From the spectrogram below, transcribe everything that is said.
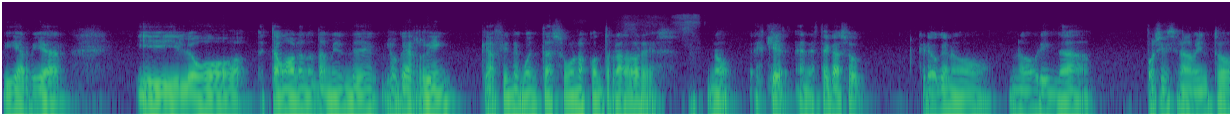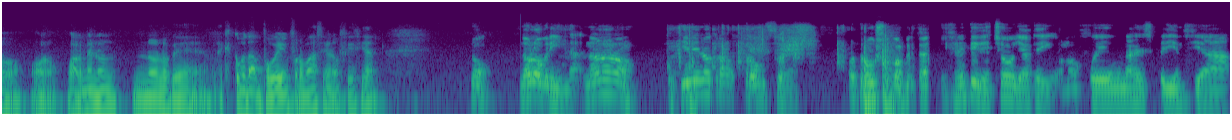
guiar VR. Y luego estamos hablando también de lo que es Ring, que a fin de cuentas son unos controladores, ¿no? Es que en este caso creo que no, no brinda posicionamiento o no, o al menos no lo que es que como tampoco hay información oficial. No, no lo brinda. No, no, no tienen otro, otro uso otro uso completamente diferente y de hecho ya te digo no fue una experiencia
